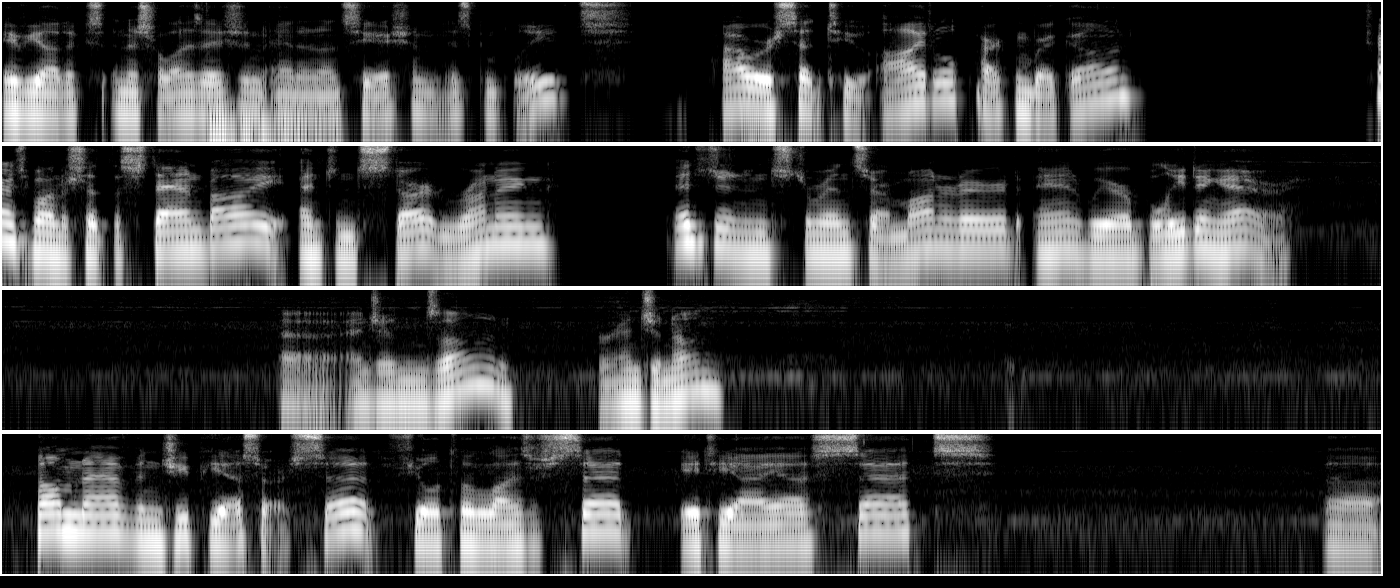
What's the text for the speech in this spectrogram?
Avionics initialization and annunciation is complete. Power set to idle. Parking brake on. Transponder set to standby. Engine start running. Engine instruments are monitored and we are bleeding air. Uh, engines on. Or engine on. Com nav and GPS are set. Fuel totalizer set. ATIS set. Uh,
